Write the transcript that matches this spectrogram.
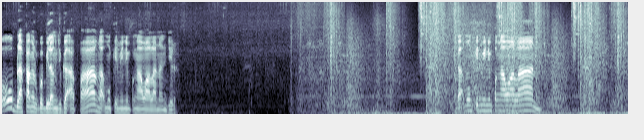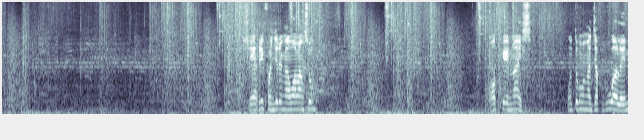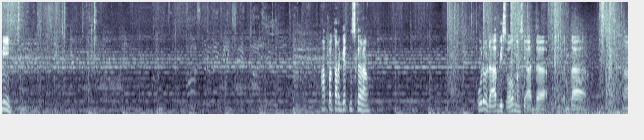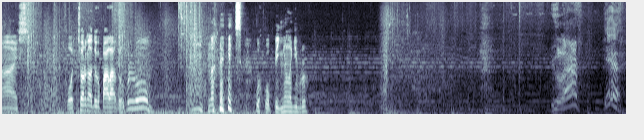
Oh, belakang gue bilang juga apa? Nggak mungkin minim pengawalan anjir. Nggak mungkin minim pengawalan. Sheriff anjir ngawal langsung. Oke, nice. Untuk mengajak gua Lenny. Apa targetnya sekarang? Udah udah habis. Oh, masih ada. Bentar. Nice. Bocor nggak tuh kepala tuh? Belum. Hmm, nice. Wah, kupingnya lagi, Bro. You alive? Yeah.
